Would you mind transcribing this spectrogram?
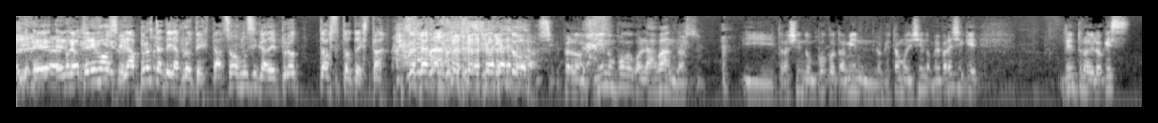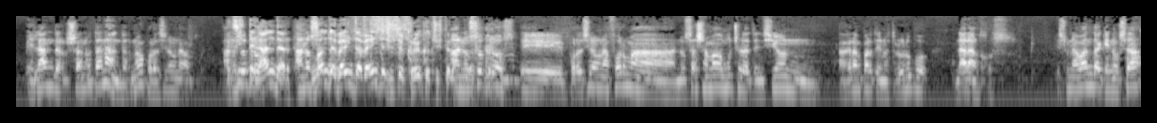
eh, eh, no, tenemos la próstata y la protesta. Somos música de protostotesta. siguiendo, perdón, siguiendo un poco con las bandas y trayendo un poco también lo que estamos diciendo, me parece que dentro de lo que es el under, ya no tan under, ¿no? Por decirlo una... a ¿Existe nosotros- el under? A nosotros, Mande 2020 si usted cree que existe el a under. nosotros, eh, por decirlo de una forma, nos ha llamado mucho la atención a gran parte de nuestro grupo Naranjos. Es una banda que nos ha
